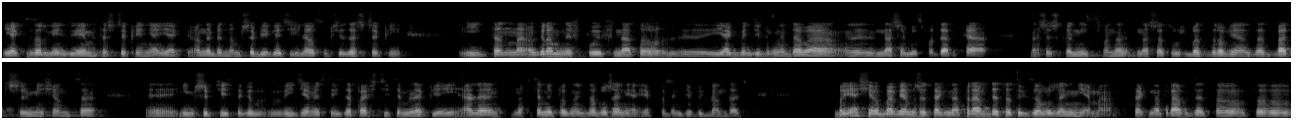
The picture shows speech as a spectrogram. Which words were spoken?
jak zorganizujemy te szczepienia, jak one będą przebiegać, ile osób się zaszczepi. I to ma ogromny wpływ na to, y, jak będzie wyglądała y, nasza gospodarka, nasze szkolnictwo, nasza służba zdrowia za 2-3 miesiące. Im szybciej z tego wyjdziemy, z tej zapaści, tym lepiej, ale no chcemy poznać założenia, jak to będzie wyglądać. Bo ja się obawiam, że tak naprawdę to tych założeń nie ma. Tak naprawdę to, to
